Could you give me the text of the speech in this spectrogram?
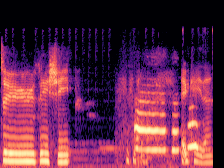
Susie Sheep. okay then.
